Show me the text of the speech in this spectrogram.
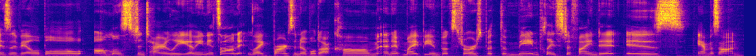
is available almost entirely. I mean, it's on like barnesandnoble.com and it might be in bookstores, but the main place to find it is Amazon.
